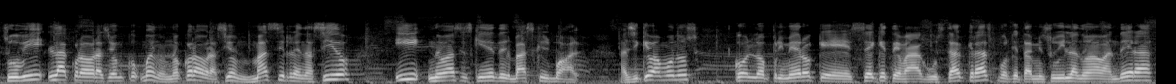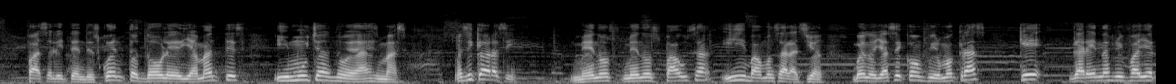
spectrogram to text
subí la colaboración, bueno, no colaboración, más y renacido y nuevas skins del básquetbol. Así que vámonos con lo primero que sé que te va a gustar, Crash, porque también subí la nueva bandera, facilita en descuento, doble de diamantes y muchas novedades más. Así que ahora sí, menos, menos pausa y vamos a la acción. Bueno, ya se confirmó, Crash, que Garena Free Fire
